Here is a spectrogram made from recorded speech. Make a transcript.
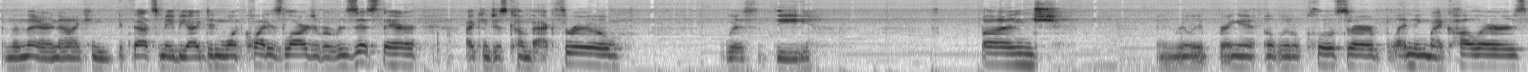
and then there. Now I can, if that's maybe I didn't want quite as large of a resist there, I can just come back through with the sponge and really bring it a little closer, blending my colors.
